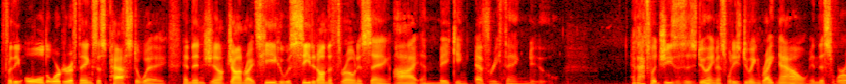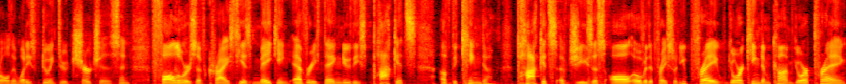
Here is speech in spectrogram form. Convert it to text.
for the old order of things has passed away. And then John writes, He who was seated on the throne is saying, I am making everything new. And that's what Jesus is doing. That's what he's doing right now in this world and what he's doing through churches and followers of Christ. He is making everything new, these pockets of the kingdom, pockets of Jesus all over the place. When you pray, Your kingdom come, you're praying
